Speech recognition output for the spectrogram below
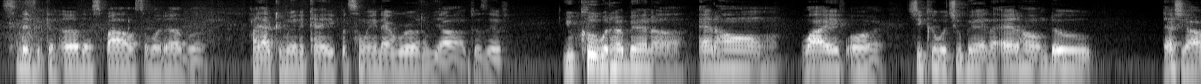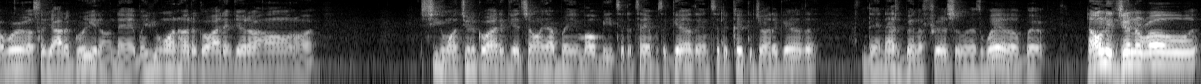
significant other, spouse, or whatever, how y'all communicate between that world of y'all. Because if you cool with her being a at home wife, or she cool with you being an at home dude, that's y'all world. So y'all agreed on that. But if you want her to go out and get her own, or she wants you to go out and get your own, y'all bring more meat to the table together and to the cookie jar together, then that's beneficial as well. But the only gender role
